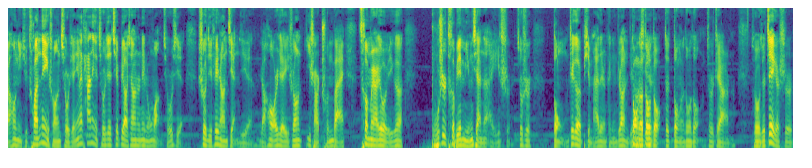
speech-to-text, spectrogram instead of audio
然后你去穿那双球鞋，因为它那个球鞋其实比较像是那种网球鞋，设计非常简洁，然后而且一双一色纯白，侧面又有一个不是特别明显的 H，就是懂这个品牌的人肯定知道你懂的都懂，就懂的都懂，就是这样的。所以我觉得这个是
